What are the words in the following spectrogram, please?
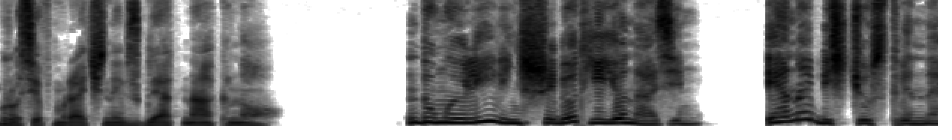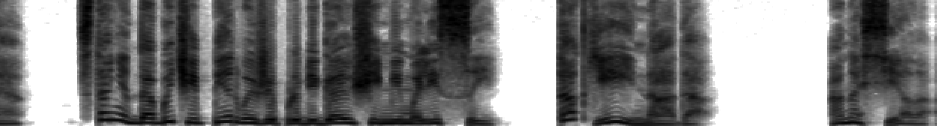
бросив мрачный взгляд на окно. «Думаю, ливень сшибет ее на земь. И она бесчувственная. Станет добычей первой же пробегающей мимо лисы. Так ей и надо». Она села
